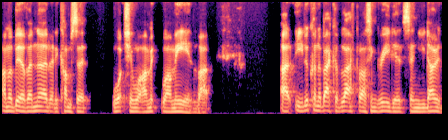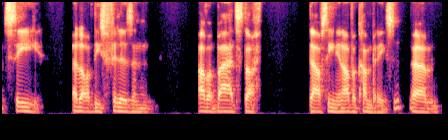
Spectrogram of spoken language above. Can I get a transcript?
I'm a bit of a nerd when it comes to watching what I'm what I'm eating, but uh, you look on the back of Life Plus ingredients and you don't see a lot of these fillers and other bad stuff that I've seen in other companies. Um,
